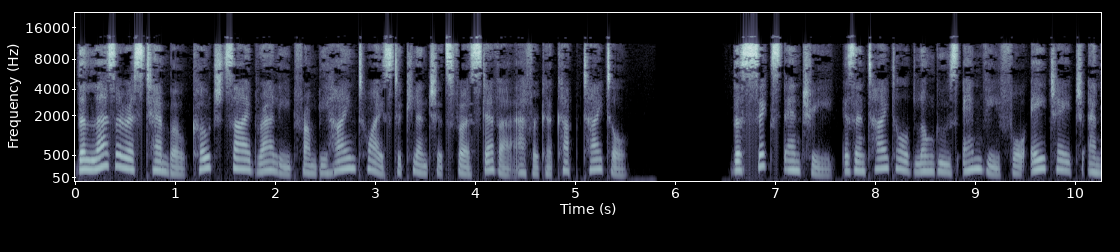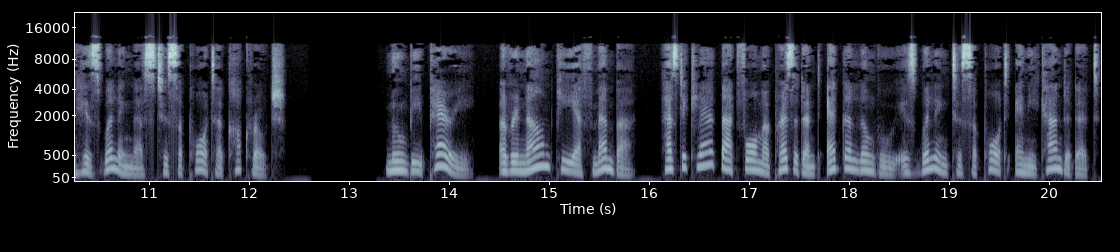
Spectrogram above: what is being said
The Lazarus Tembo coached side rallied from behind twice to clinch its first ever Africa Cup title. The sixth entry is entitled Lungu's Envy for HH and his willingness to support a cockroach. Mumbi Phiri, a renowned PF member, has declared that former President Edgar Lungu is willing to support any candidate,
